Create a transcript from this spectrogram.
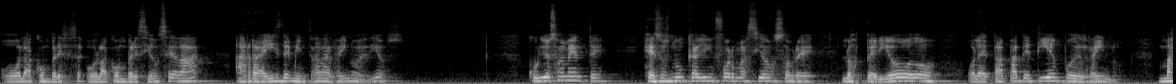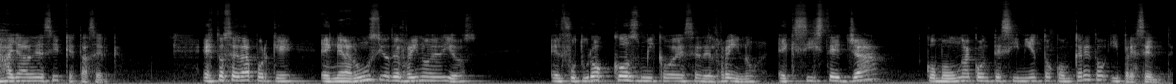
¿O la, o la conversión se da a raíz de mi entrada al reino de Dios? Curiosamente, Jesús nunca dio información sobre los periodos o las etapas de tiempo del reino, más allá de decir que está cerca. Esto se da porque en el anuncio del reino de Dios, el futuro cósmico ese del reino existe ya como un acontecimiento concreto y presente.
